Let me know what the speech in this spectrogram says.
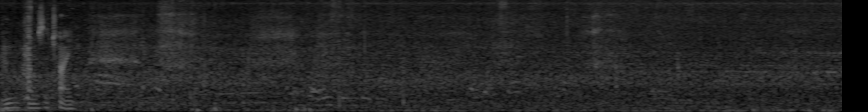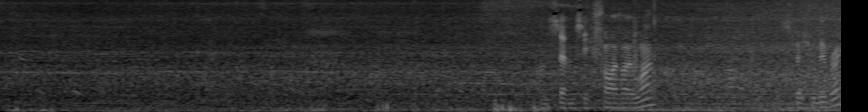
And here comes the train. on 7501 special livery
